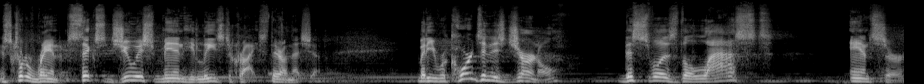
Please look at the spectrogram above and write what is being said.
It's sort of random. Six Jewish men he leads to Christ there on that ship. But he records in his journal this was the last answer,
